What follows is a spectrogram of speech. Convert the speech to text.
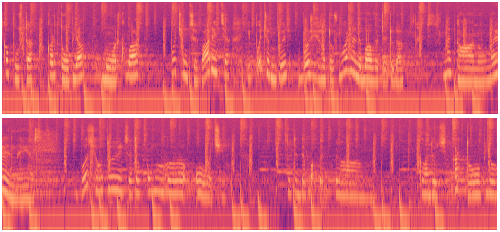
капуста, картопля, морква. Потім це вариться і потім борщ готов. Можна додати туди сметану, майонез. Борщ готують за допомогою овочів. Туди доба- ем, кладуть картоплю,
